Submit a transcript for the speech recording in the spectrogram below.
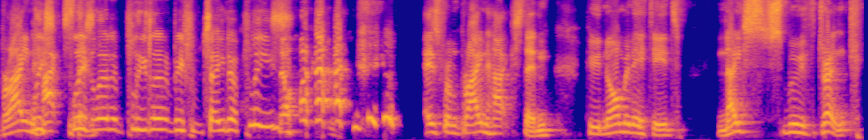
Brian Please, Haxton. please let it, please let it be from China, please. No. it's from Brian Haxton, who nominated Nice Smooth Drink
